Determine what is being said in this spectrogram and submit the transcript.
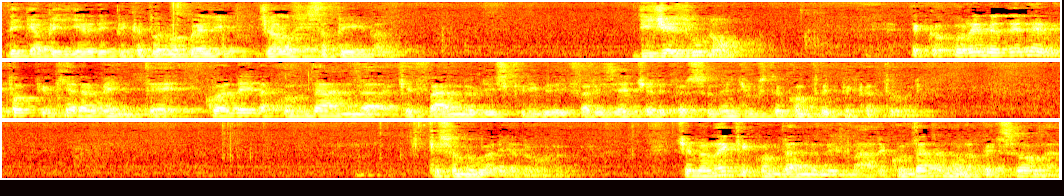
dei gabellieri dei peccatori, ma quelli già lo si sapeva. Di Gesù no. Ecco, vorrei vedere un po' più chiaramente qual è la condanna che fanno gli scrivi dei farisei, cioè le persone giuste, contro i peccatori, che sono uguali a loro. Cioè non è che condannano il male, condannano la persona.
